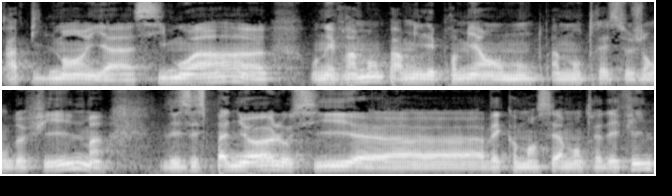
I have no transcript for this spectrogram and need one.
rapidement il y a six mois. Euh, on est vraiment parmi les premiers à, montrer ce genre de film. Les Espagnols aussi avaient commencé à montrer des films.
